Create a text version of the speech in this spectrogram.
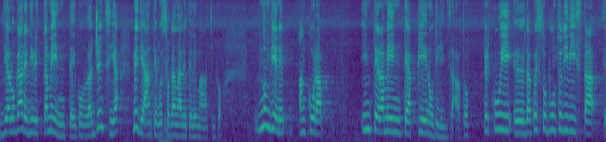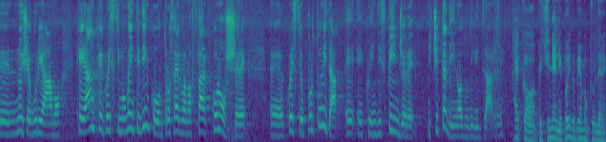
dialogare direttamente con l'agenzia mediante questo canale telematico. Non viene ancora interamente appieno utilizzato. Per cui eh, da questo punto di vista eh, noi ci auguriamo che anche questi momenti di incontro servano a far conoscere eh, queste opportunità e, e, quindi spingere il cittadino ad utilizzarli. Ecco Piccinelli, poi dobbiamo chiudere.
